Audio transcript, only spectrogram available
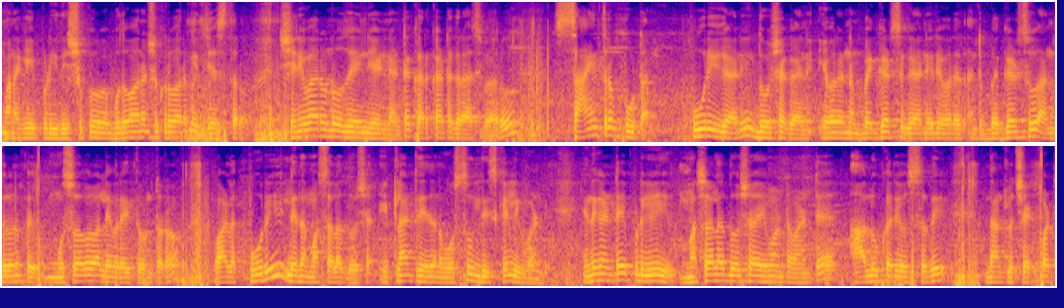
మనకి ఇప్పుడు ఇది శుక్ర బుధవారం శుక్రవారం ఇది చేస్తారు. శనివారం రోజు ఏం చేయండి అంటే కర్కాటక రాశి వారు సాయంత్రం పూట పూరి కానీ దోశ కానీ ఎవరైనా బెగ్గర్స్ కానీ ఎవరైతే అంటే బెగ్గర్స్ అందులో ముసలి వాళ్ళు ఎవరైతే ఉంటారో వాళ్ళకి పూరి లేదా మసాలా దోశ ఇట్లాంటిది ఏదైనా వస్తువులు తీసుకెళ్ళి ఇవ్వండి. ఎందుకంటే ఇప్పుడు ఈ మసాలా దోశ ఏమంటామంటే ఆలూ కర్రీ వస్తుంది దాంట్లో చట్పట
